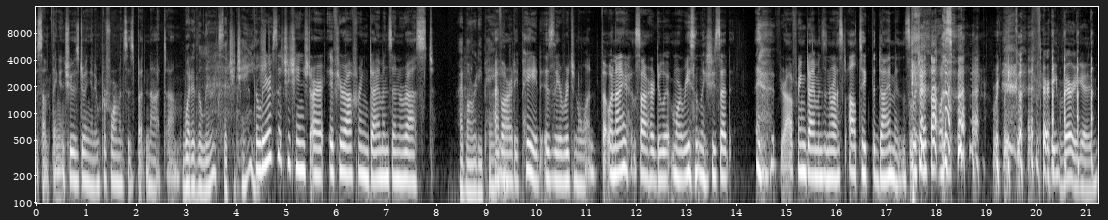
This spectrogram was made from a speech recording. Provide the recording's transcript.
something, and she was doing it in performances, but not. Um, What are the lyrics that she changed? the lyrics that she changed are If you're offering diamonds and rust, I've already paid. I've already paid, is the original one. But when I saw her do it more recently, she said, If you're offering diamonds and rust, I'll take the diamonds, which I thought was really good. very, very good.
